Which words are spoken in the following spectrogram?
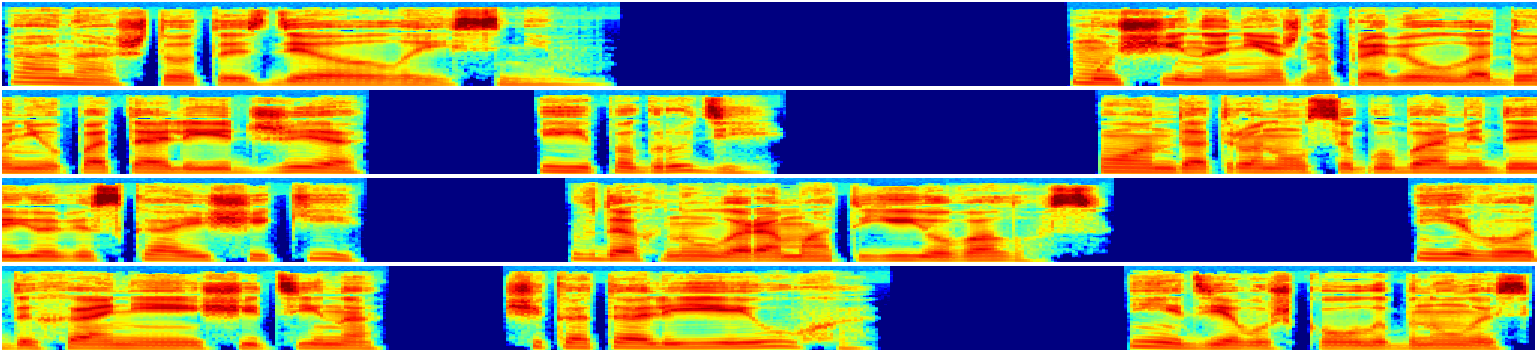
она что-то сделала и с ним. Мужчина нежно провел ладонью по талии Джия и по груди. Он дотронулся губами до ее виска и щеки, вдохнул аромат ее волос. Его дыхание и щетина щекотали ей ухо, и девушка улыбнулась,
